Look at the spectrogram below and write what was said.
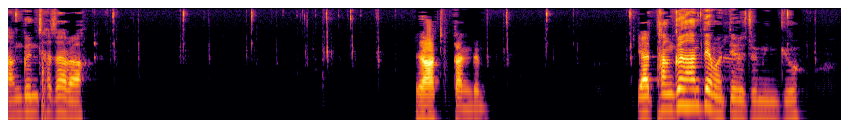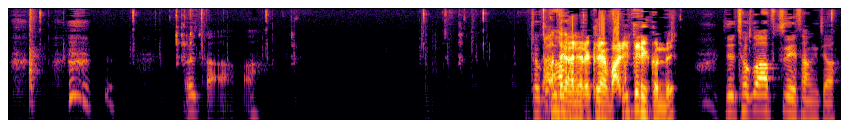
당근 찾아라. 의학 당근. 야, 당근 한 대만 때려줘, 민규. 저거, 한 대가 앞, 아니라 그냥 많이 때릴 건데? 저- 저거 압수의 상자.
